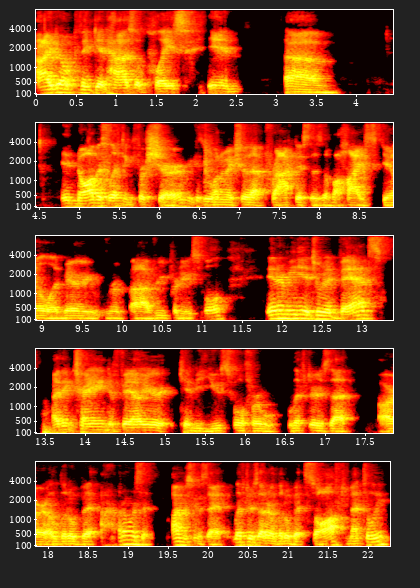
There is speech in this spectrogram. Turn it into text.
I don't think it has a place in um, in novice lifting for sure because we want to make sure that practice is of a high skill and very uh, reproducible. Intermediate to an advanced, I think training to failure can be useful for lifters that are a little bit, I don't want to say, I'm just going to say it, lifters that are a little bit soft mentally.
